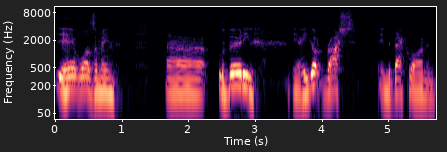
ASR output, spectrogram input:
Yeah, it was. I mean, uh, Laverde, you know, he got rushed in the back line and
